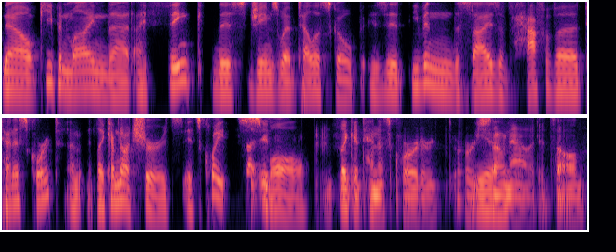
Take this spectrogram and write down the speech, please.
now, keep in mind that I think this James Webb Telescope is it even the size of half of a tennis court? I'm, like, I'm not sure. It's it's quite small. It's, it's like a tennis court or or yeah. so now that it's all.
